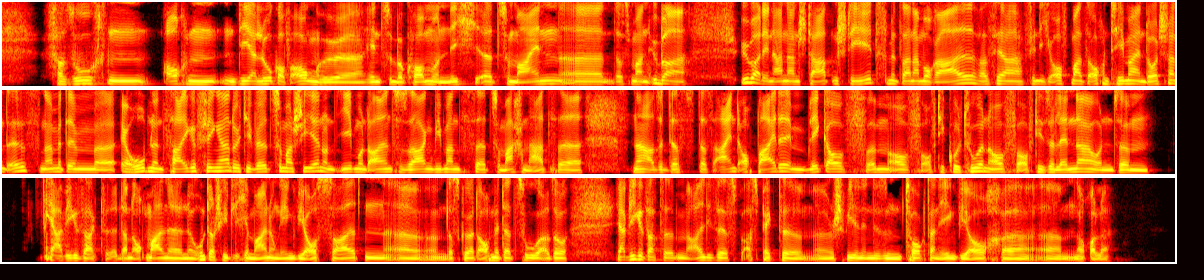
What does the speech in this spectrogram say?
versuchten auch einen, Dialog auf Augenhöhe hinzubekommen und nicht äh, zu meinen, äh, dass man über über den anderen Staaten steht mit seiner Moral, was ja finde ich oftmals auch ein Thema in Deutschland ist, ne, mit dem äh, erhobenen Zeigefinger durch die Welt zu marschieren und jedem und allen zu sagen, wie man es äh, zu machen hat. Äh, na, also das das eint auch beide im Blick auf ähm, auf auf die Kulturen, auf auf diese Länder und ähm, ja, wie gesagt, dann auch mal eine, eine unterschiedliche Meinung irgendwie auszuhalten, äh, das gehört auch mit dazu. Also ja, wie gesagt, ähm, all diese Aspekte äh, spielen in diesem Talk dann irgendwie auch äh, ähm, eine Rolle.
